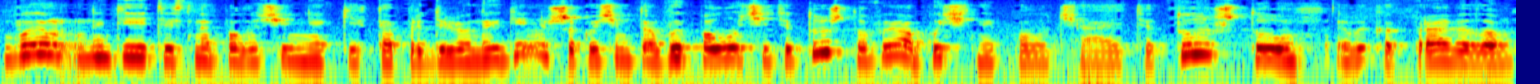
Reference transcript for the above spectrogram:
Вы надеетесь на получение каких-то определенных денежек. В общем-то, вы получите то, что вы обычно и получаете. То, что вы, как правило,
